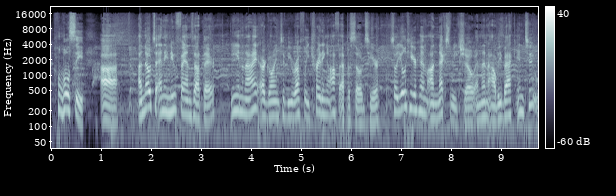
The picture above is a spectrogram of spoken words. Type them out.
we'll see. Uh, a note to any new fans out there Ian and I are going to be roughly trading off episodes here, so you'll hear him on next week's show, and then I'll be back in two.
